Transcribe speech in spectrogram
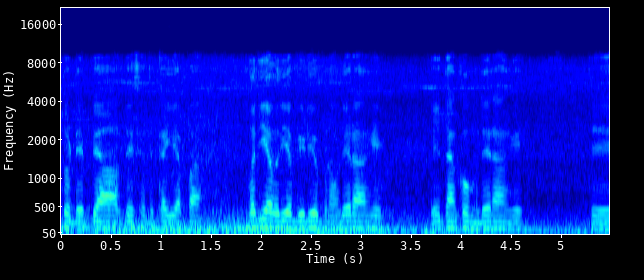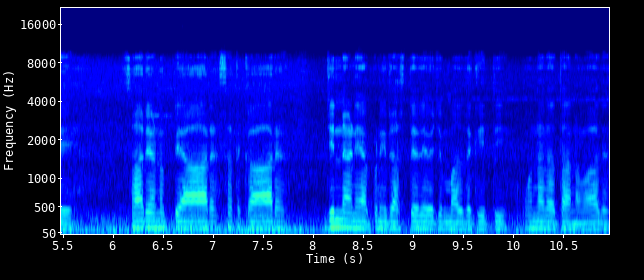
ਤੁਹਾਡੇ ਪਿਆਰ ਦੇ ਸਦਕਾ ਹੀ ਆਪਾਂ ਵਧੀਆ ਵਧੀਆ ਵੀਡੀਓ ਬਣਾਉਂਦੇ ਰਾਂਗੇ ਇਦਾਂ ਘੁੰਮਦੇ ਰਾਂਗੇ ਤੇ ਸਾਰਿਆਂ ਨੂੰ ਪਿਆਰ, ਸਤਿਕਾਰ, ਜਿਨ੍ਹਾਂ ਨੇ ਆਪਣੀ ਰਸਤੇ ਦੇ ਵਿੱਚ ਮਦਦ ਕੀਤੀ, ਉਹਨਾਂ ਦਾ ਧੰਨਵਾਦ।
